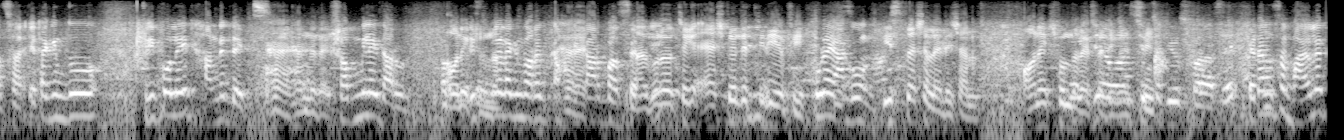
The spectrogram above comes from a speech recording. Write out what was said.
আচ্ছা এটা কিন্তু ট্রিপল এইট হান্ড্রেড এক্স হ্যাঁ হান্ড্রেড এক্স সব মিলেই দারুণ অনেক সুন্দর। ডিসপ্লেটা কিন্তু অনেক হ্যাঁ কার্ভ আছে। তারপরে হচ্ছে এস টোয়েন্টি থ্রি এফি পুরাই আগুন। স্পেশাল এডিশন অনেক সুন্দর একটা ইউজ করা আছে। এটা হচ্ছে ভায়োলেট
